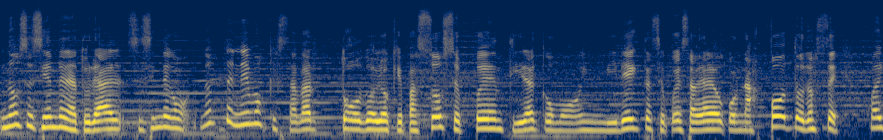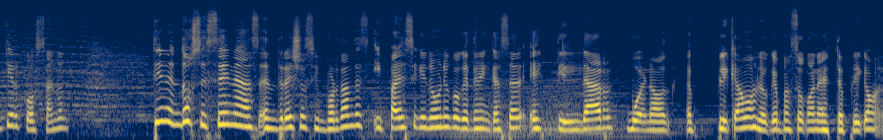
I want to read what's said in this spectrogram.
no se siente natural, se siente como, no tenemos que saber todo lo que pasó, se pueden tirar como indirectas, se puede saber algo con una foto, no sé, cualquier cosa, ¿no? Tienen dos escenas entre ellos importantes y parece que lo único que tienen que hacer es tildar, bueno, explicamos lo que pasó con esto, explicamos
